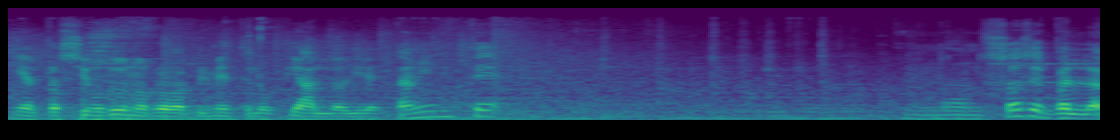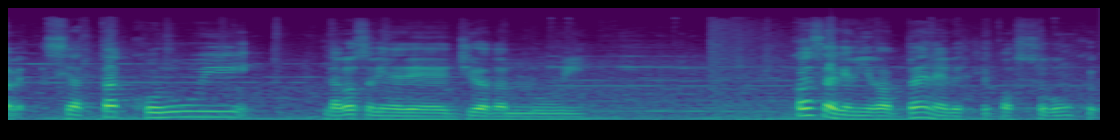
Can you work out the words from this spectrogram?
E al prossimo turno probabilmente lo piallo direttamente. Non so se, bella... se attacco lui la cosa viene girata a lui. Cosa che mi va bene perché posso comunque...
